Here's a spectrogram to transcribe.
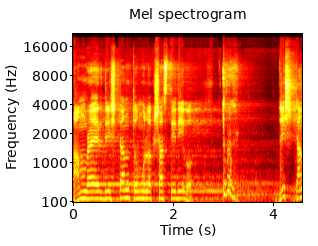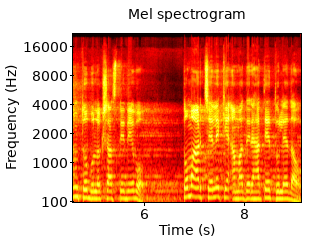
আমরা এর দৃষ্টান্তমূলক শাস্তি দেব। দৃষ্টান্তমূলক শাস্তি দেব। তোমার ছেলেকে আমাদের হাতে তুলে দাও।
